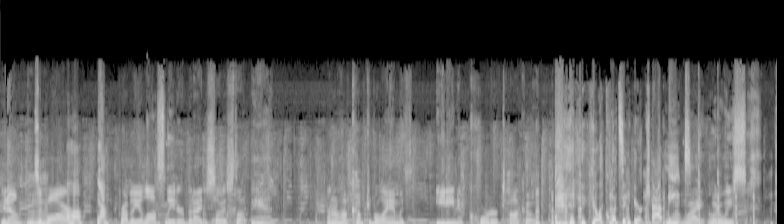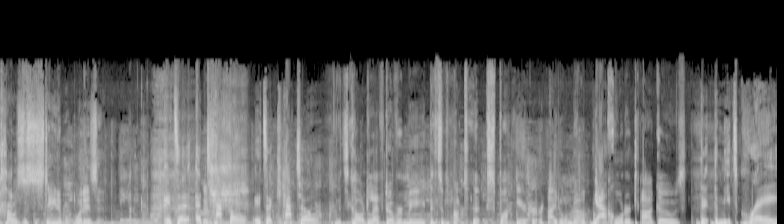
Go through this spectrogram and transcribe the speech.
You know, it's a bar. Uh huh. Yeah. Probably a loss leader, but I just always thought, man, I don't know how comfortable I am with eating a quarter taco. You're like, what's in here? Cat meat? right. What are we? S- How is this sustainable? What is it? It's a, a taco. It's a cato. it's called leftover meat that's about to expire. I don't know. Yeah. quarter tacos. The, the meat's gray.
